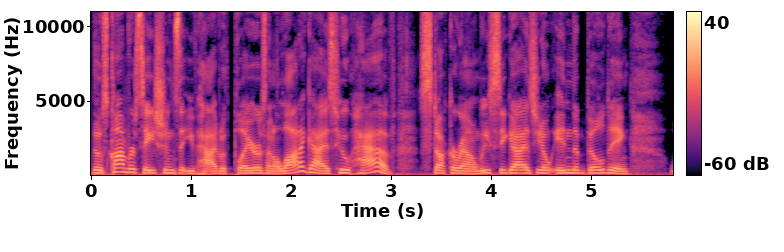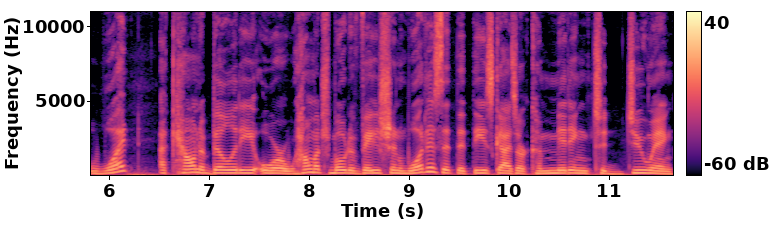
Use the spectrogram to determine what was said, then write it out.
those conversations that you've had with players and a lot of guys who have stuck around. We see guys, you know, in the building. What accountability or how much motivation, what is it that these guys are committing to doing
